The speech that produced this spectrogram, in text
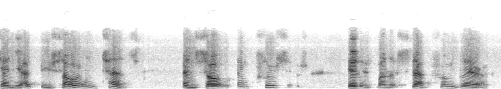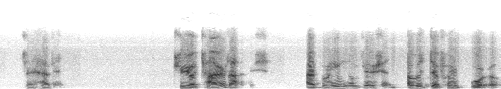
can yet be so intense and so inclusive. It is but a step from there to heaven. To your tired eyes, I bring a vision of a different world,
